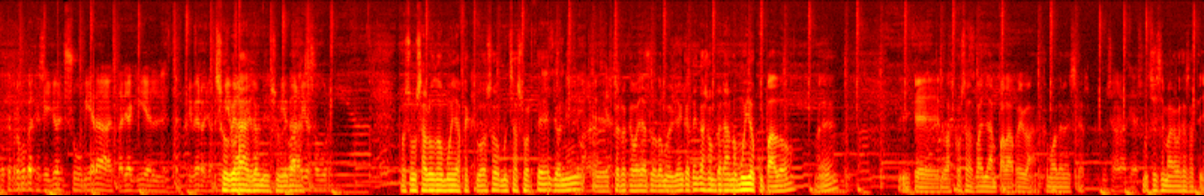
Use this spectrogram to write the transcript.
No te preocupes que si yo subiera estaría aquí el, el primero. Yo Subirás, barrio, Johnny, subirás. seguro. Pues un saludo muy afectuoso, mucha suerte, Johnny. Eh, espero que vaya todo muy bien, que tengas un verano muy ocupado ¿eh? y que las cosas vayan para arriba, como deben ser. Muchas gracias. Muchísimas gracias a ti.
